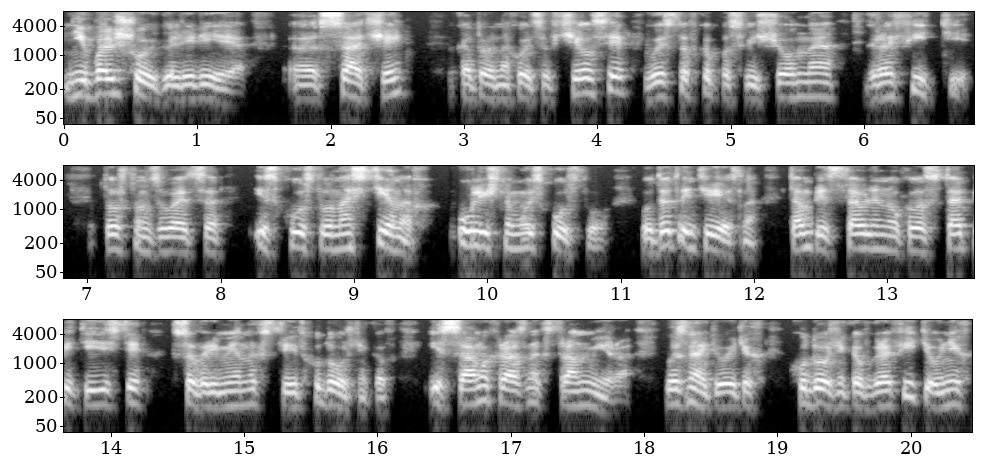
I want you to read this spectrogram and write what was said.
Небольшой галерея э, Сачи, которая находится в Челси, выставка, посвященная граффити. То, что называется искусство на стенах, уличному искусству. Вот это интересно. Там представлено около 150 современных стрит-художников из самых разных стран мира. Вы знаете, у этих художников граффити, у них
